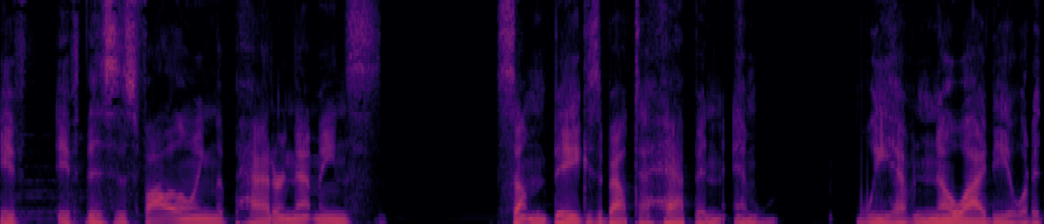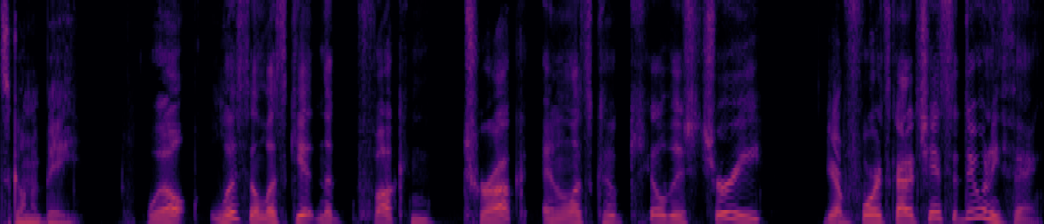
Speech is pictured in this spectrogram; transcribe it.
if if this is following the pattern, that means something big is about to happen, and we have no idea what it's going to be. Well, listen, let's get in the fucking truck and let's go kill this tree Yep. before it's got a chance to do anything.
